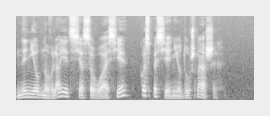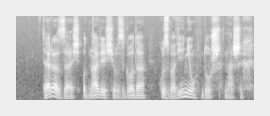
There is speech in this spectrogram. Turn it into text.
Nyní obnowляется согласие ко спасению dusz naszych. Teraz zaś odnawia się zgoda ku zbawieniu dusz naszych.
